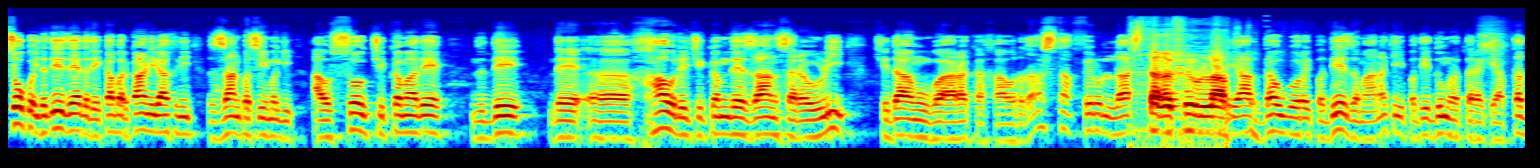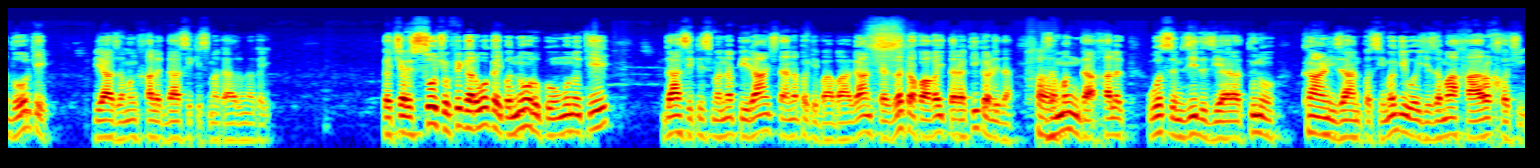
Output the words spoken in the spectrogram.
څوک وایي د دې ځای د دې قبر کاڼي راخلي ځان پسې مږي او څوک چې کومه دی د دې د خاورې چې کوم دی ځان سره وړي چې دا مبارکه خاوره ده استغفر الله استغفر الله یار دا وګورئ په دې زمانه کې په دې دومره ترقي یافته دور کې بیا زمونږ خلک داسې قسمه کارونه کوي که چېرې سوچ او فکر وکړي په نورو قومونو کې داسې قسمه نه پیران شته نه پکې باباګان شته ځکه خو هغوی ترقي کړې ده زمونږ دا خلک وسمځي د زیارتونو کاڼي ځان پسې مږي وایي چې زما خارخ ښه شي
